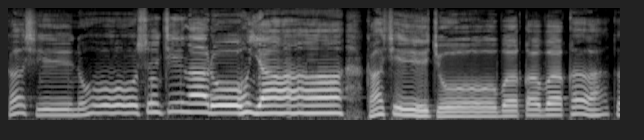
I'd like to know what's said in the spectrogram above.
かしのすちがろや、かしちょばかばかか、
